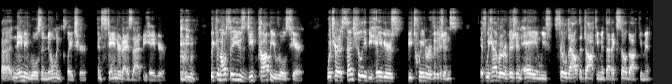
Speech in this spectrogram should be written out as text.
uh, naming rules and nomenclature and standardize that behavior. we can also use deep copy rules here, which are essentially behaviors between revisions. If we have a revision A and we've filled out the document, that Excel document,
